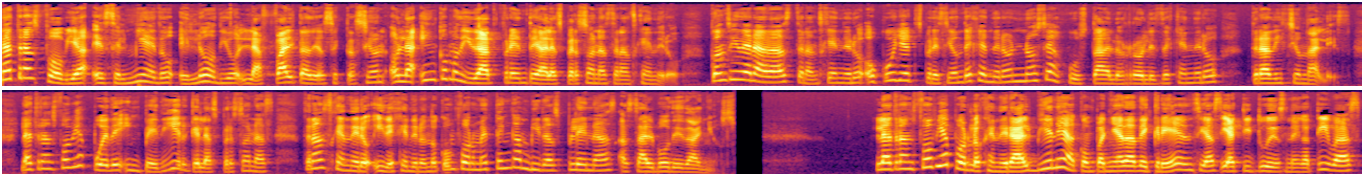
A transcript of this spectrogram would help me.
La transfobia es el miedo, el odio, la falta de aceptación o la incomodidad frente a las personas transgénero, consideradas transgénero o cuya expresión de género no se ajusta a los roles de género tradicionales. La transfobia puede impedir que las personas transgénero y de género no conforme tengan vidas plenas a salvo de daños. La transfobia por lo general viene acompañada de creencias y actitudes negativas,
